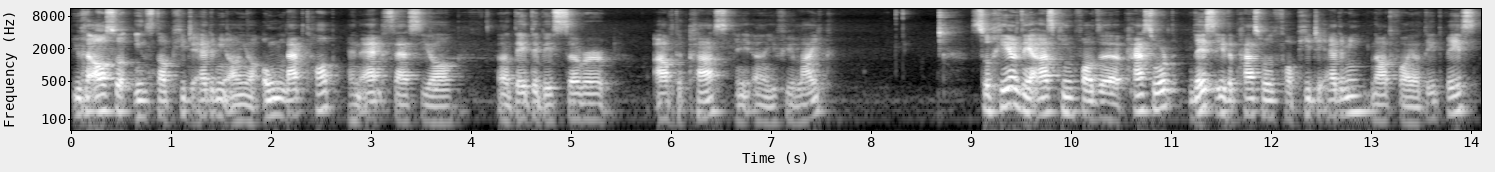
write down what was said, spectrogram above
You can also install pgadmin on your own laptop and access your database server after class uh, if you like. So here they're asking for the password. This is the password for pgadmin, not for your database.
